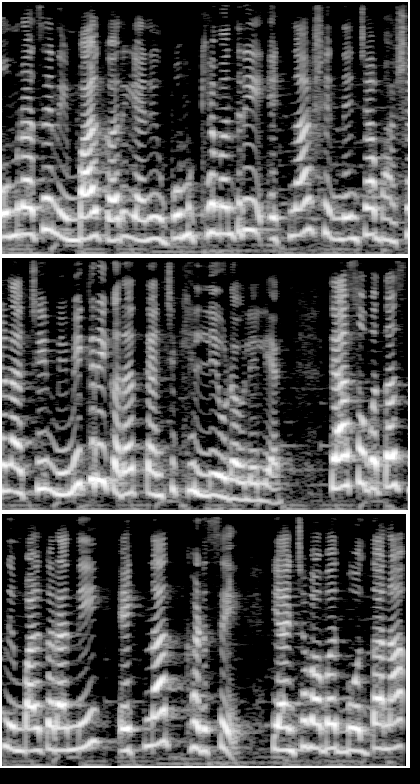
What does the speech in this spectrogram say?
ओमराजे निंबाळकर यांनी उपमुख्यमंत्री एकनाथ शिंदेच्या भाषणाची मिमिक्री करत त्यांची खिल्ली उडवलेली आहे. त्यासोबतच निंबाळकरांनी एकनाथ खडसे यांच्याबाबत बोलताना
